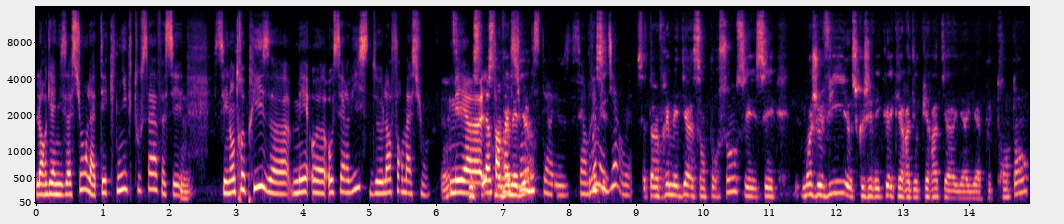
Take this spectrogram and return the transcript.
l'organisation, la technique, tout ça. Enfin, c'est une entreprise, euh, mais euh, au service de l'information. Mais, euh, l'information mystérieuse. C'est un vrai média, oui. C'est un vrai média à 100%. C'est, Moi, je vis ce que j'ai vécu avec les radios pirates il y, a, il, y a, plus de 30 ans.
